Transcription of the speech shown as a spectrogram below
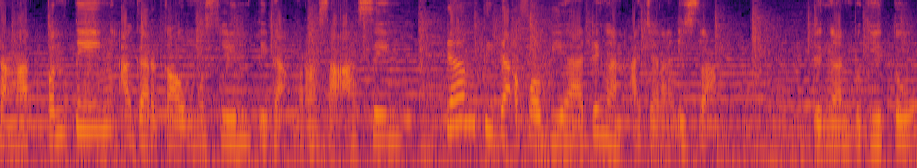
sangat penting agar kaum muslim tidak merasa asing dan tidak fobia dengan ajaran Islam. Dengan begitu,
